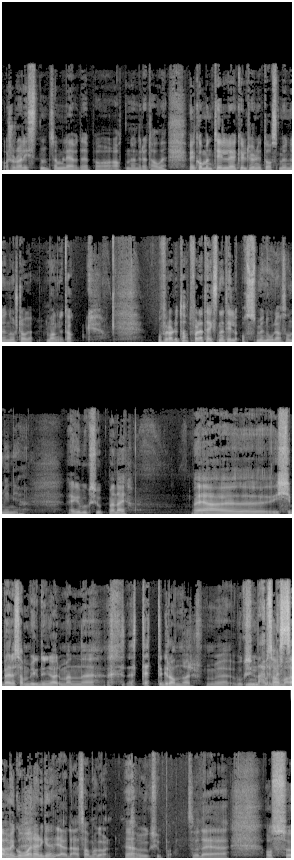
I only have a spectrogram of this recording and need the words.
og journalisten som levde på 1800-tallet. Velkommen til Kulturnytt, Åsmund Nordstoga. Mange takk. Hvorfor har du tatt for deg tekstene til Åsmund Olavsson Vinje? Jeg er vokst opp med deg. Jeg er ikke bare sambygdinger, men uh, tette granner. Nærmest samme gård, er det ikke det? Ja, det er samme gården ja. som vi vokste opp på. Så det er også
